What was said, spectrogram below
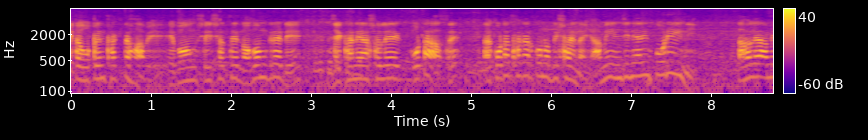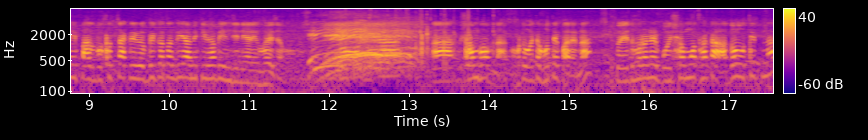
এটা ওপেন থাকতে হবে। এবং সেই সাথে নবম গ্রেডে যেখানে আসলে কোটা আছে কোটা থাকার কোনো বিষয় নাই। আমি ইঞ্জিনিয়ারিং পড়িইনি তাহলে আমি পাঁচ বছর চাকরির অভিজ্ঞতা দিয়ে আমি কীভাবে ইঞ্জিনিয়ারিং হয়ে যাব? সম্ভব না ওইটা হতে পারে না। তো এই ধরনের বৈষম্য থাকা আদৌ উচিত না,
